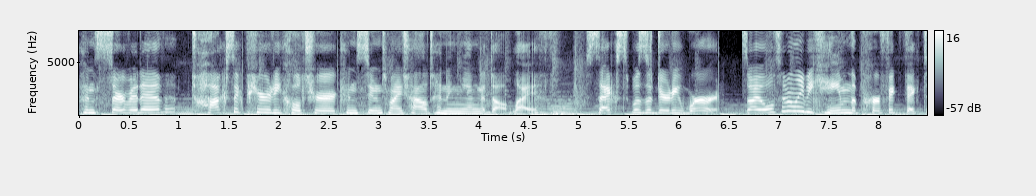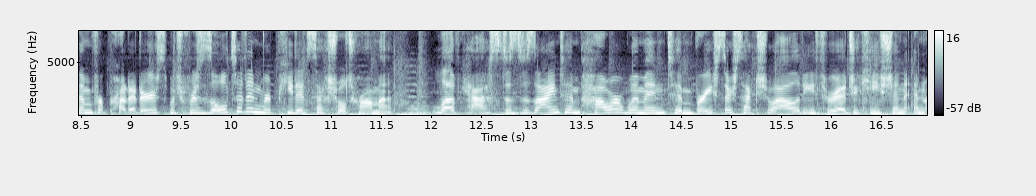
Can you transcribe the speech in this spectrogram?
Conservative, toxic purity culture consumed my childhood and young adult life. Sex was a dirty word, so I ultimately became the perfect victim for predators, which resulted in repeated sexual trauma. Lovecast is designed to empower women to embrace their sexuality through education and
